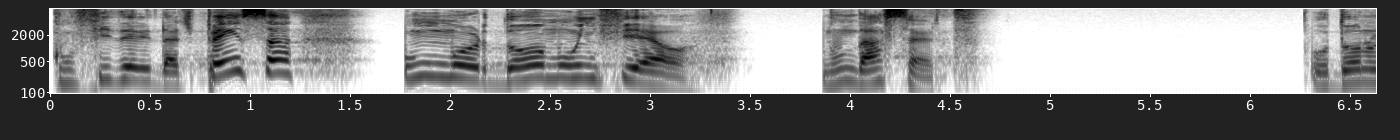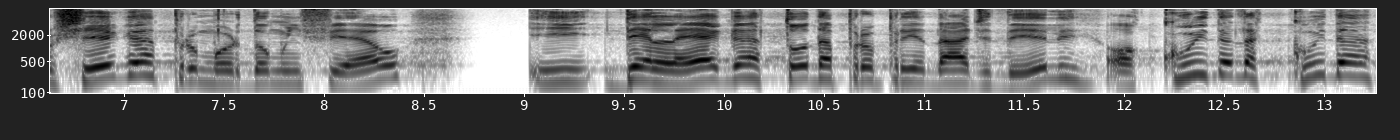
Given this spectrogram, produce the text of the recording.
Com fidelidade. Pensa um mordomo infiel. Não dá certo. O dono chega para o mordomo infiel e delega toda a propriedade dele, ó, cuida da cuida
